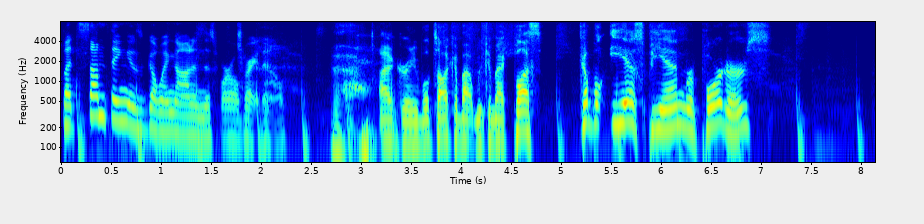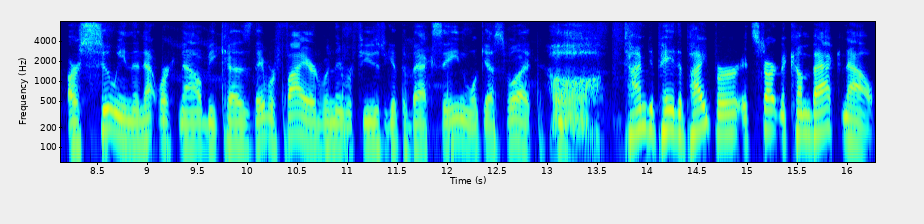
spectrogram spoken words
But something is going on in this world right now. I agree. We'll talk about when we come back. Plus, a couple ESPN reporters are suing the network now because they were fired when they refused to get the vaccine. Well, guess what? Time to pay the piper. It's starting to come back now.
